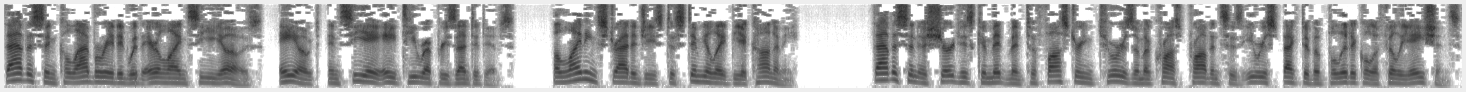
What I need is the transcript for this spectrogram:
Thavisin collaborated with airline CEOs, AOT, and CAAT representatives, aligning strategies to stimulate the economy. Thavisin assured his commitment to fostering tourism across provinces irrespective of political affiliations,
